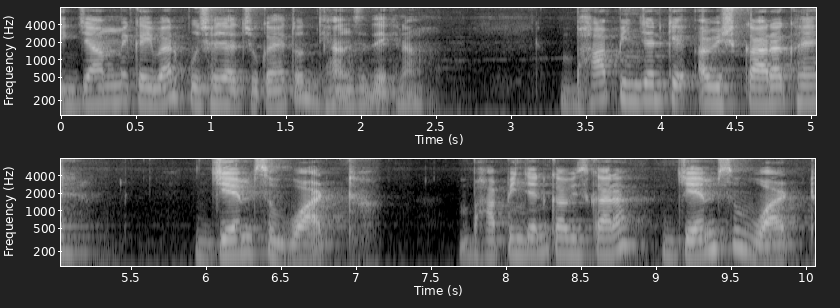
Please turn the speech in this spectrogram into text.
एग्ज़ाम में कई बार पूछा जा चुका है तो ध्यान से देखना। भाप इंजन के आविष्कारक हैं जेम्स वाट। भाप इंजन का आविष्कारक जेम्स वाट।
